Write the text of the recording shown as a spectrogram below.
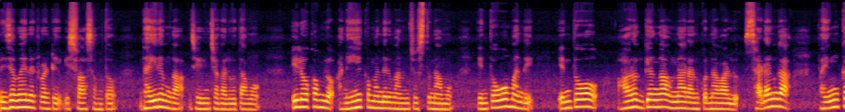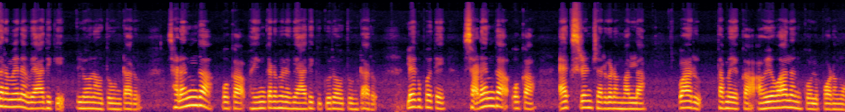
నిజమైనటువంటి విశ్వాసంతో ధైర్యంగా జీవించగలుగుతాము. ఈ లోకంలో అనేక మందిని మనం చూస్తున్నాము. ఎంతోమంది ఎంతో ఆరోగ్యంగా ఉన్నారనుకున్న వాళ్ళు సడన్గా భయంకరమైన వ్యాధికి లోనవుతూ ఉంటారు. సడన్గా ఒక భయంకరమైన వ్యాధికి గురవుతుంటారు లేకపోతే సడన్గా ఒక యాక్సిడెంట్ జరగడం వల్ల వారు తమ యొక్క అవయవాలను కోల్పోవడమో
